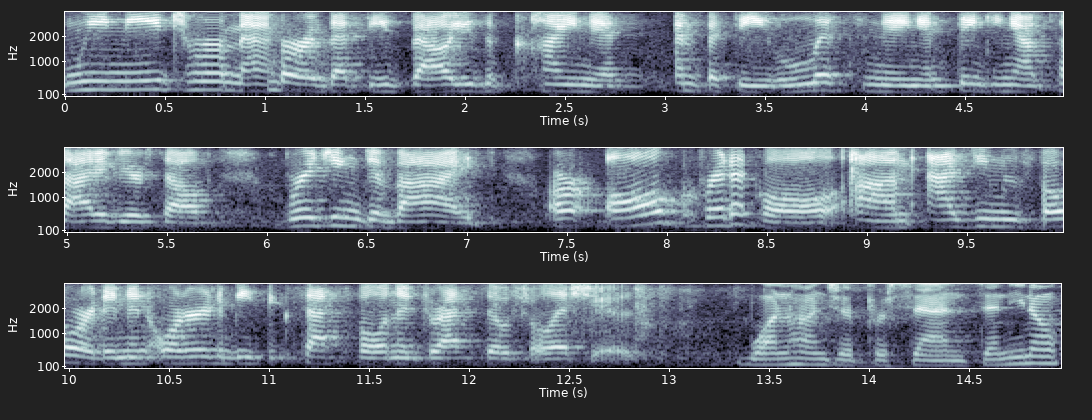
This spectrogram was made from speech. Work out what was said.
we need to remember that these values of kindness, empathy, listening, and thinking outside of yourself, bridging divides, are all critical um, as you move forward and in order to be successful and address social issues. 100%. And, you know,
